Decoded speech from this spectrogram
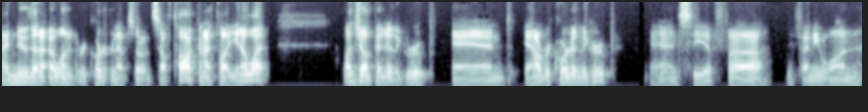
I knew that I wanted to record an episode on self talk, and I thought, you know what, I'll jump into the group and and I'll record in the group and see if uh, if anyone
